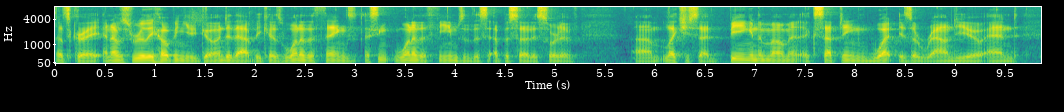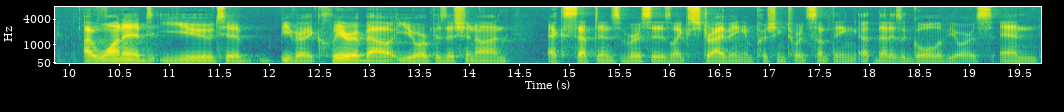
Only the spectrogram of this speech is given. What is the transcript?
That's great. And I was really hoping you'd go into that because one of the things, I think one of the themes of this episode is sort of, um, like you said, being in the moment, accepting what is around you. And I wanted you to be very clear about your position on acceptance versus like striving and pushing towards something uh, that is a goal of yours. And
